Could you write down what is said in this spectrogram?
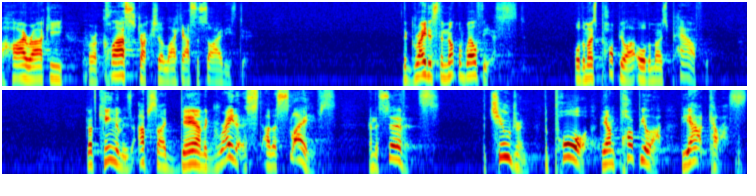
a hierarchy or a class structure like our societies do. The greatest are not the wealthiest or the most popular or the most powerful. God's kingdom is upside down. The greatest are the slaves and the servants, the children, the poor, the unpopular, the outcasts.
